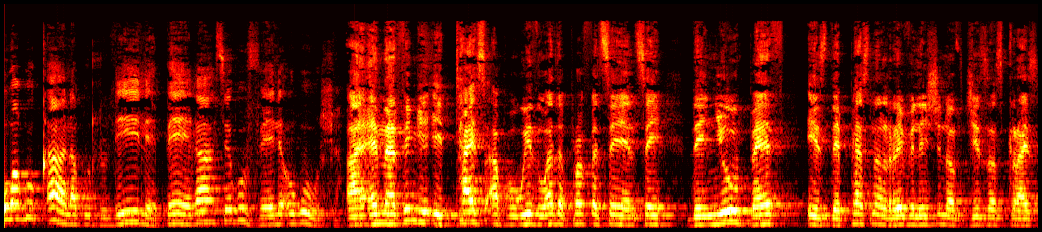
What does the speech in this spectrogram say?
okwakuqala kudlulile bheka sekuvele okusha Uh, and I think it, it ties up with what the prophet say and say the new birth is the personal revelation of Jesus Christ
